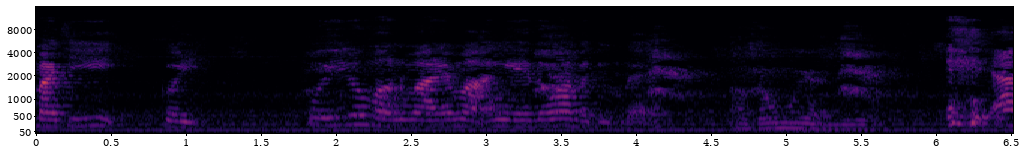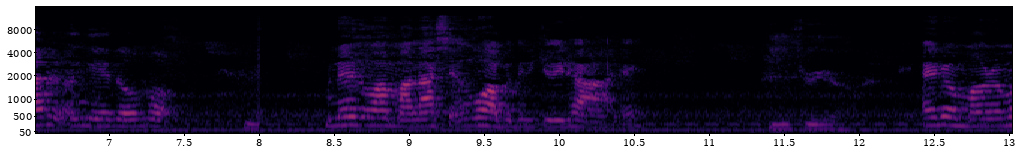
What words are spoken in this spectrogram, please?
မကြီးကိုကြီးကိုကြီးတို့မောင်မတွေမှာအငယ်ဆုံးကဘယ်သူလဲအဆုံးမွေးရနေအေးအားဆိုအငယ်ဆုံးပေါ့မနေ့တော့မလာရှန်ကဘယ်သူကျွေးထားတာလဲဒီကျွေးရအဲ့တော့မောင်မ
